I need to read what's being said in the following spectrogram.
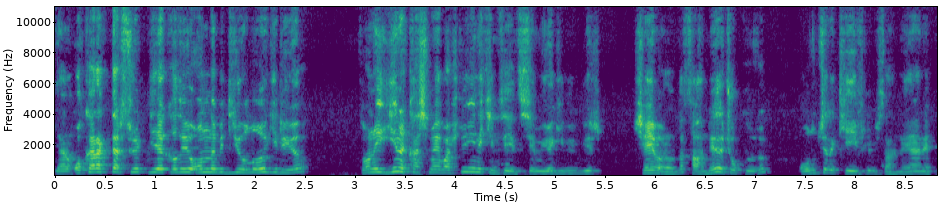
yani o karakter sürekli yakalıyor. Onunla bir diyaloğa giriyor. Sonra yine kaçmaya başlıyor. Yine kimse yetişemiyor gibi bir şey var orada. Sahne de çok uzun. Oldukça da keyifli bir sahne. Yani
